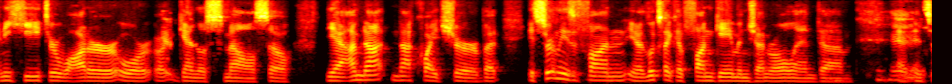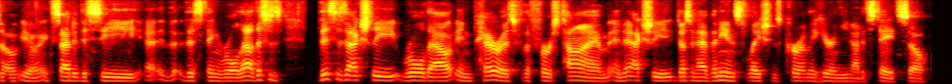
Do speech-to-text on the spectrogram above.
any heat or water or, or again, those smells. So yeah, I'm not not quite sure, but it certainly is a fun. You know, it looks like a fun game in general, and um, mm-hmm. and, and, so you know, excited to see uh, th- this thing rolled out. This is this is actually rolled out in Paris for the first time, and it actually doesn't have any installations currently here in the United States. So,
